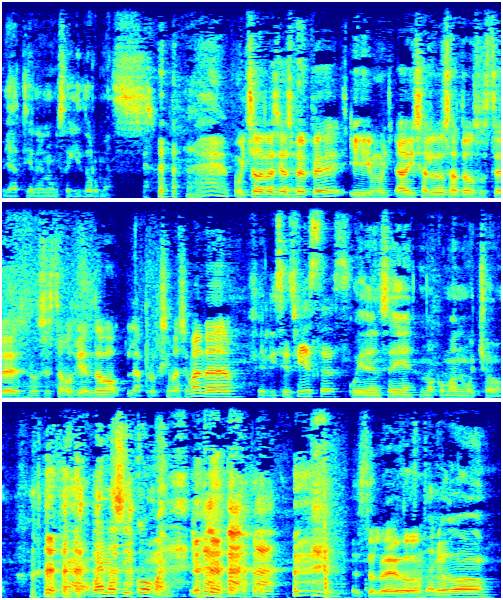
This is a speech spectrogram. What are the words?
Ya tienen un seguidor más. Muchas gracias Pepe y, ah, y saludos a todos ustedes. Nos estamos viendo la próxima semana. Felices fiestas. Cuídense, no coman mucho. bueno, sí coman. Hasta luego. Hasta luego.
